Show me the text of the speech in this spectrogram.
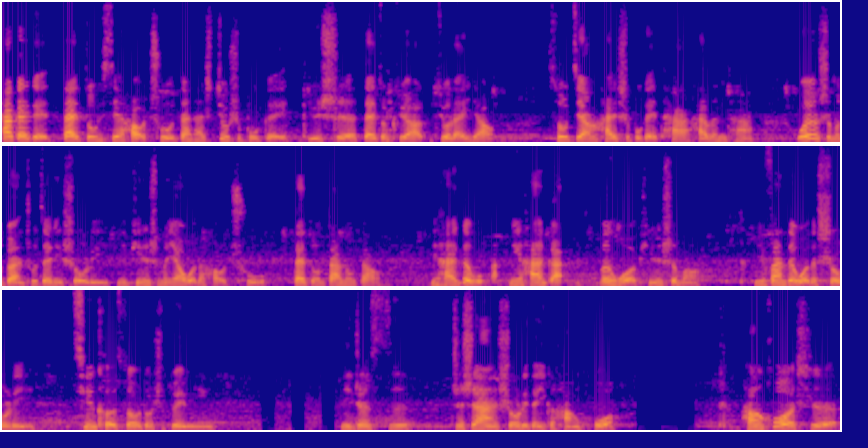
他该给戴宗些好处，但他就是不给。于是戴宗就要就来要，宋江还是不给他，还问他。我有什么短处在你手里？你凭什么要我的好处？戴宗大怒道：“你还给我，你还敢问我凭什么？你放在我的手里，轻咳嗽都是罪名。你这厮只是俺手里的一个行货，行货是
